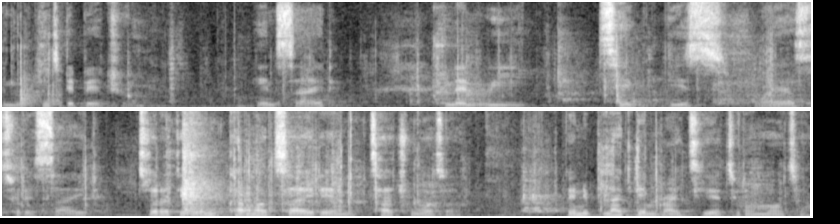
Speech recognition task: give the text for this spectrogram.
And we put the battery inside and then we tape these wires to the side so that they don't come outside and touch water. Then you plug them right here to the motor.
